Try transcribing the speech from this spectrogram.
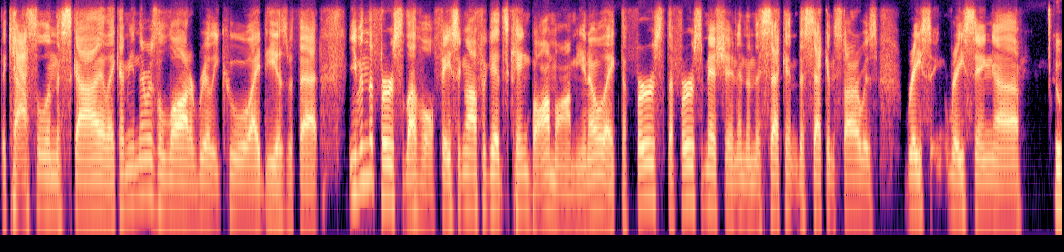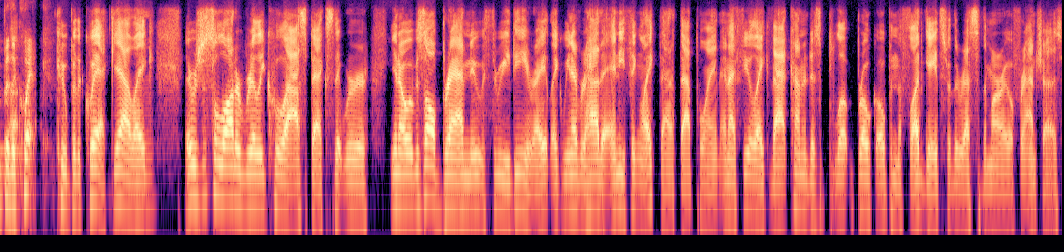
the castle in the sky. Like I mean, there was a lot of really cool ideas with that. Even the first level, facing off against King Bomb you know, like the first the first mission, and then the second the second star was racing racing uh Koopa the uh, Quick. Koopa the Quick. Yeah, like mm-hmm. there was just a lot of really cool aspects that were, you know, it was all brand new 3D, right? Like we never had anything like that at that point, and I feel like that kind of just blo- broke open the floodgates for the rest of the Mario franchise.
